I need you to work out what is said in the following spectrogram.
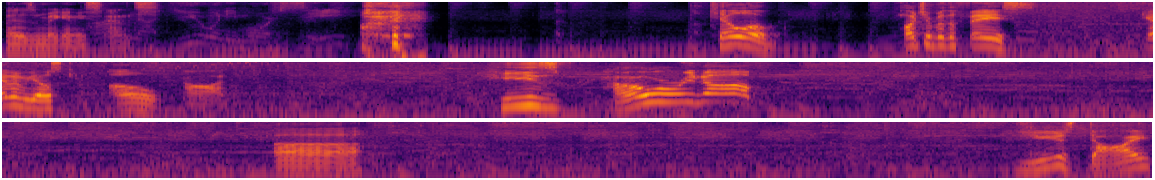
That doesn't make any I'm sense. not you anymore, see? Kill him. Punch him in the face. Get him, Yosuke. Oh, God. He's powering up. Uh. Did you just die?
